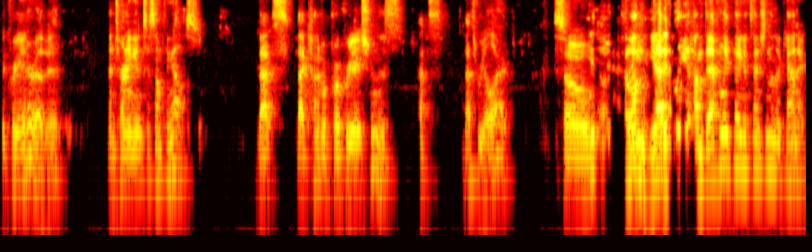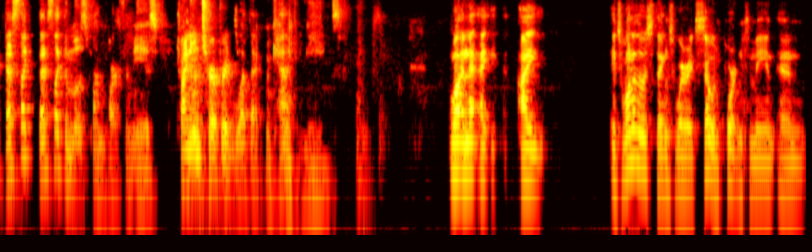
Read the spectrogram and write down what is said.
the creator of it and turning it into something else. That's that kind of appropriation is that's that's real art. So, uh, so I'm yeah, definitely I'm definitely paying attention to the mechanic. That's like that's like the most fun part for me is trying to interpret what that mechanic means. Well, and that, I, I, it's one of those things where it's so important to me, and and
